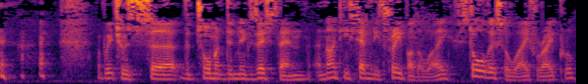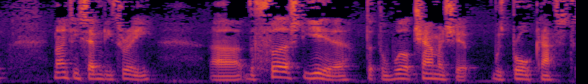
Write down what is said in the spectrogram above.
which was, uh, the tournament didn't exist then. In 1973, by the way, store this away for April. 1973, uh, the first year that the World Championship was broadcast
